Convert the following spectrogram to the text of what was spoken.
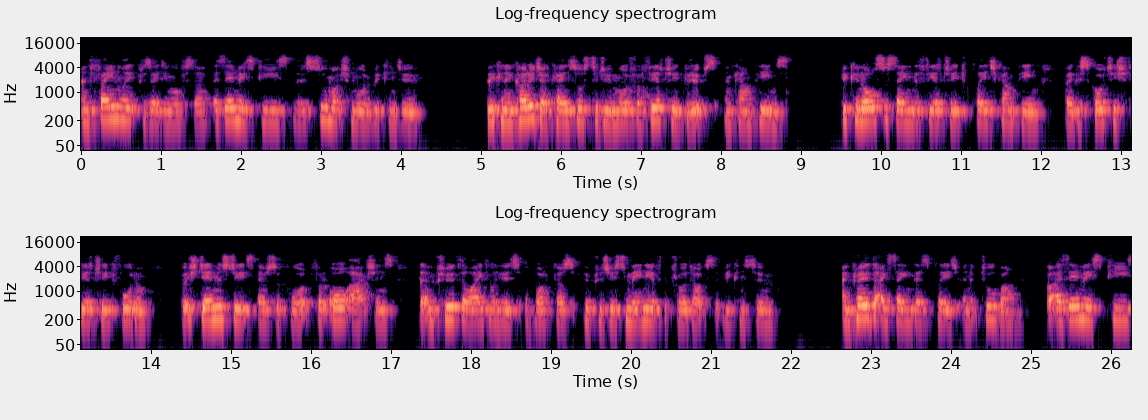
And finally, presiding officer, as MSPs, there is so much more we can do. We can encourage our councils to do more for fair trade groups and campaigns. who can also sign the Fair Trade Pledge campaign by the Scottish Fair Trade Forum, which demonstrates our support for all actions that improve the livelihoods of workers who produce many of the products that we consume. I'm proud that I signed this pledge in October, but as MSPs,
